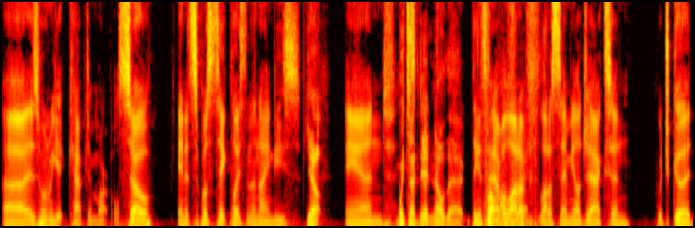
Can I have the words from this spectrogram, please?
uh, is when we get Captain Marvel. So, and it's supposed to take place in the 90s. Yep. And Which I it's- did know that. I think it's gonna have a lot friend. of lot of Samuel Jackson, which good.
